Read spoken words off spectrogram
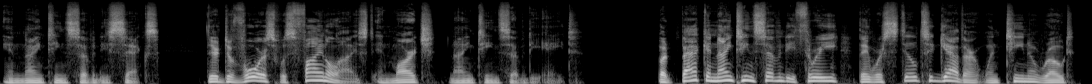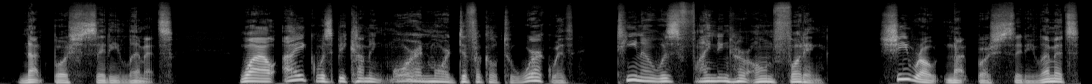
in 1976. Their divorce was finalized in March 1978. But back in 1973, they were still together when Tina wrote Nutbush City Limits. While Ike was becoming more and more difficult to work with, Tina was finding her own footing. She wrote Nutbush City Limits,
